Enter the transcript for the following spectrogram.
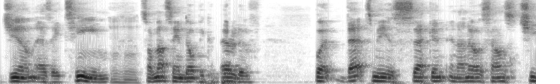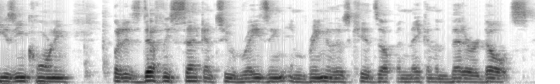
gym, as a team. Mm-hmm. So I'm not saying don't be competitive, but that to me is second. And I know it sounds cheesy and corny, but it's definitely second to raising and bringing those kids up and making them better adults.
